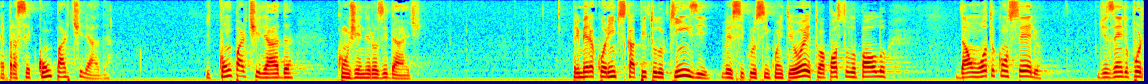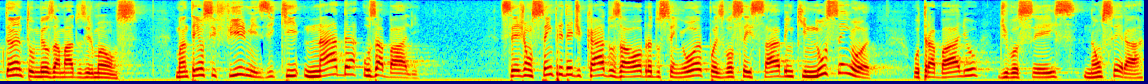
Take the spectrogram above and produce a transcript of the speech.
É para ser compartilhada. E compartilhada com generosidade. 1 Coríntios capítulo 15, versículo 58, o apóstolo Paulo dá um outro conselho, dizendo: "Portanto, meus amados irmãos, mantenham-se firmes e que nada os abale." Sejam sempre dedicados à obra do Senhor, pois vocês sabem que no Senhor o trabalho de vocês não será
